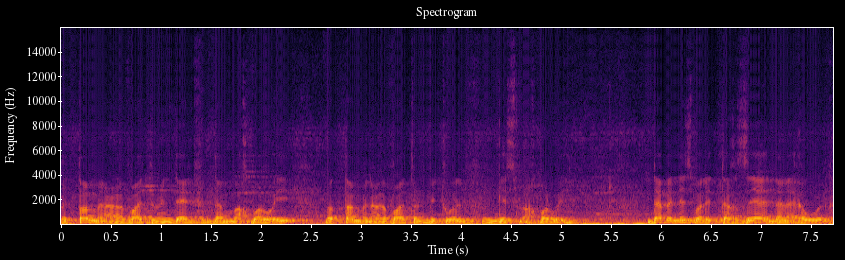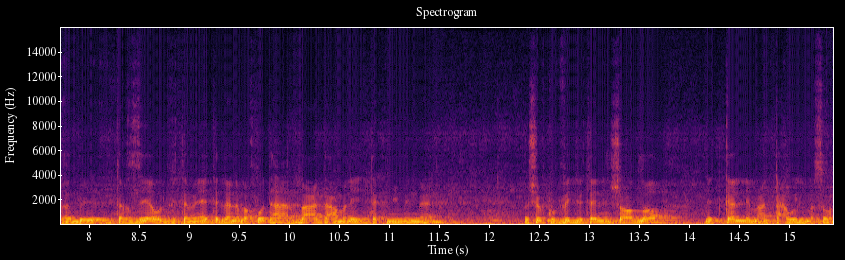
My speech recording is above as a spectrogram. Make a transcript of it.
بطمن على فيتامين د في الدم أخباره إيه بطمن على فيتامين بي 12 في الجسم أخباره إيه. ده بالنسبة للتغذية اللي أنا أو التغذيه والفيتامينات اللي أنا باخدها بعد عملية تكميم المعدة. اشوفكم في فيديو تاني إن شاء الله نتكلم عن تحويل المسار.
